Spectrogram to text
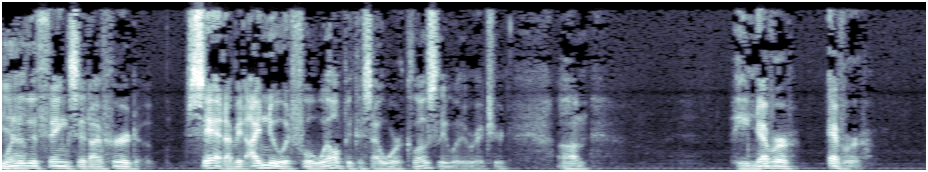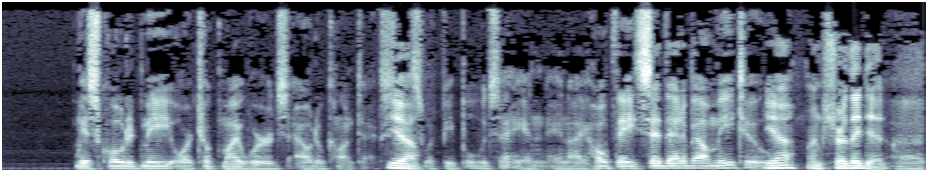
One of the things that I've heard said, I mean, I knew it full well because I worked closely with Richard. Um, he never ever misquoted me or took my words out of context. Yeah. That's what people would say, and and I hope they said that about me too. yeah, I'm sure they did. Uh,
